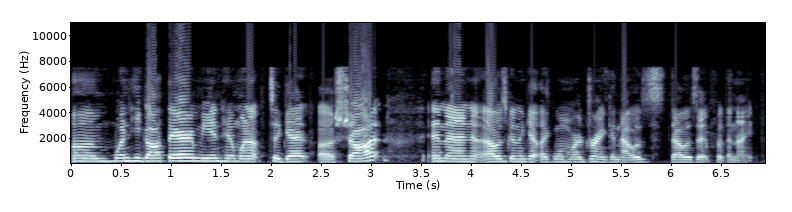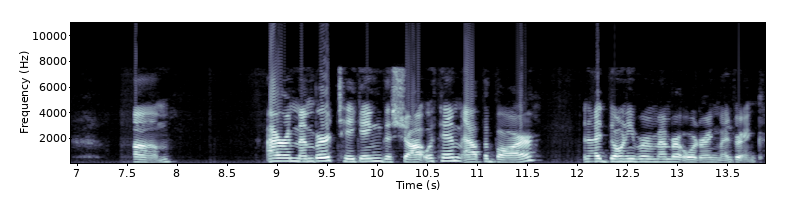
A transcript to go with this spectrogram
um, when he got there, me and him went up to get a shot, and then I was gonna get like one more drink, and that was that was it for the night. Um, I remember taking the shot with him at the bar, and I don't even remember ordering my drink.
